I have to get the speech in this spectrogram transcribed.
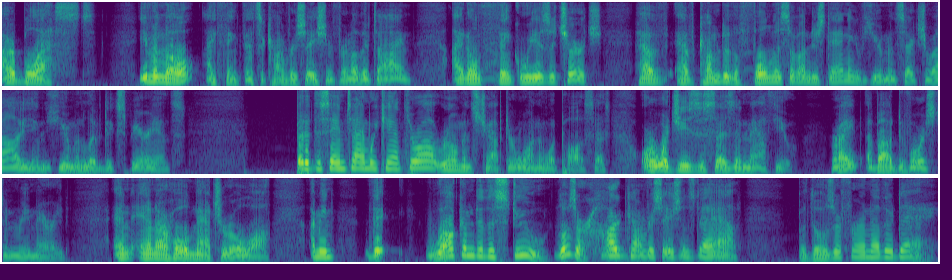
are blessed. Even though I think that's a conversation for another time. I don't think we as a church have, have come to the fullness of understanding of human sexuality and human lived experience. But at the same time, we can't throw out Romans chapter 1 and what Paul says, or what Jesus says in Matthew, right? About divorced and remarried, and, and our whole natural law. I mean, the, welcome to the stew. Those are hard conversations to have but those are for another day.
